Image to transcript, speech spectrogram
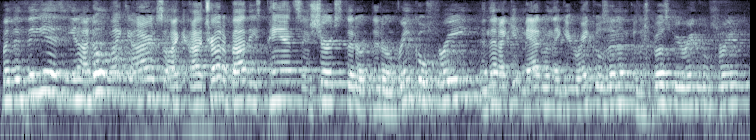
But the thing is, you know, I don't like to iron, so I, I try to buy these pants and shirts that are, that are wrinkle free, and then I get mad when they get wrinkles in them because they're supposed to be wrinkle free.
